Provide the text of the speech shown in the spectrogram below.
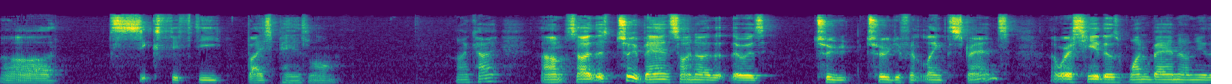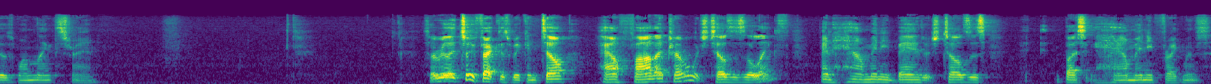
uh, 650 base pairs long. Okay? Um, so there's two bands so I know that there was two two different length strands. Whereas here there's one band on you there's one length strand So really two factors we can tell how far they travel, which tells us the length, and how many bands, which tells us basically how many fragments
